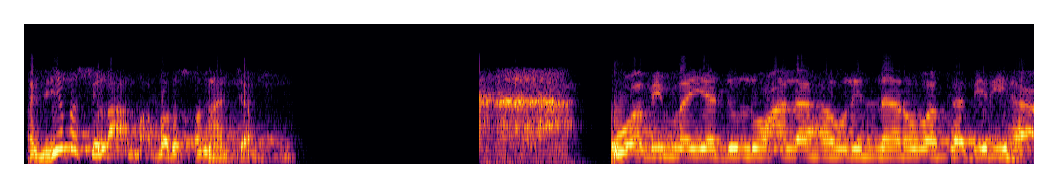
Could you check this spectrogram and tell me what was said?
Ngajinya masih lama, baru setengah jam. Wa mimma yadullu ala haulin nar wa kabiriha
